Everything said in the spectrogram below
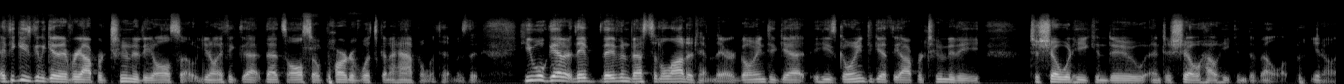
I think he's going to get every opportunity. Also, you know, I think that that's also part of what's going to happen with him is that he will get. They've they've invested a lot in him. They're going to get. He's going to get the opportunity to show what he can do and to show how he can develop. You know,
